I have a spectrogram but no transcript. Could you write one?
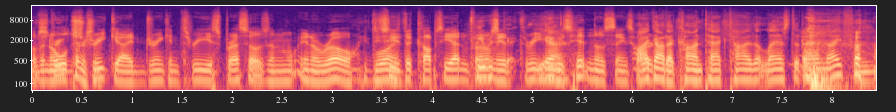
of an old person. street guy drinking three espressos in in a row. Did you Boy. see the cups he had in front was of him? He g- had three. yeah. He was hitting those things hard. I got a contact high that lasted all night from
